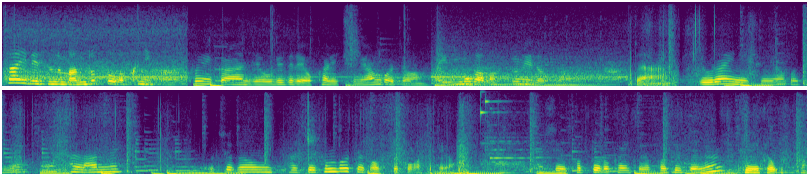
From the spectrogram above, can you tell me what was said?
스타일이 주는 만족도가 크니까 그러니까 이제 우리들의 역할이 중요한 거죠. 아, 임무가 막중해졌어. 자, 요 라인이 중요하거든요. 어, 잘 나왔네. 지금 다시 손볼 데가 없을 것 같아요. 자, 다시 벗도록 하겠어요. 벗을 때는 뒤에서부터.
